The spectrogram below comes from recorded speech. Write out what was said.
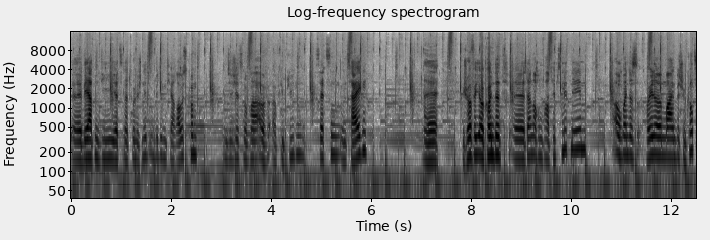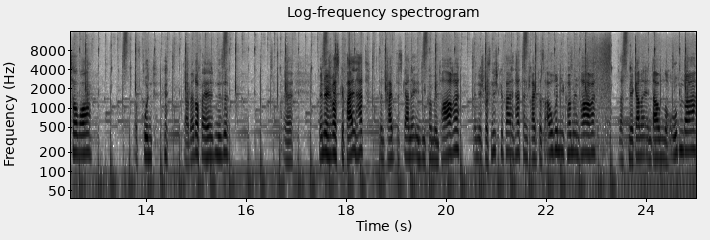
äh, werden die jetzt natürlich nicht unbedingt hier rauskommen und sich jetzt nochmal auf, auf die Blüten setzen und zeigen. Äh, ich hoffe, ihr konntet äh, dann noch ein paar Tipps mitnehmen, auch wenn das heute mal ein bisschen kürzer war, aufgrund der Wetterverhältnisse. Äh, wenn euch was gefallen hat, dann schreibt es gerne in die Kommentare. Wenn euch was nicht gefallen hat, dann schreibt das auch in die Kommentare. Lasst mir gerne einen Daumen nach oben da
